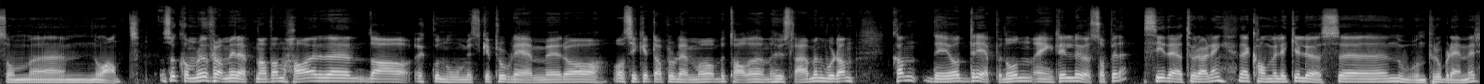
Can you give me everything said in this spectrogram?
som uh, noe annet. Så kommer det jo fram i retten at han har uh, da økonomiske problemer, og, og, sikkert da problemer med å betale denne husleia. Men hvordan kan det å drepe noen egentlig løse opp i det? Si det, Tor Erling. Det kan vel ikke løse noen problemer.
